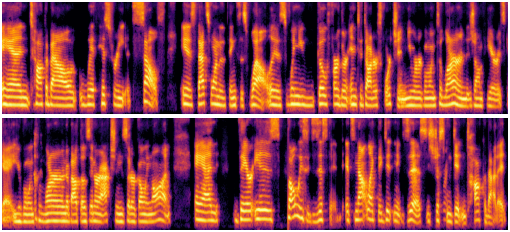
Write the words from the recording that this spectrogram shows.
and talk about with history itself is that's one of the things as well is when you go further into daughter's fortune you are going to learn that jean-pierre is gay. You're going to learn about those interactions that are going on. And there is always existed. It's not like they didn't exist. It's just right. we didn't talk about it.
